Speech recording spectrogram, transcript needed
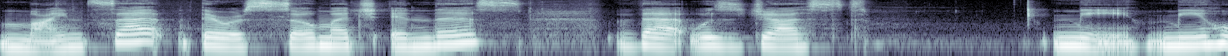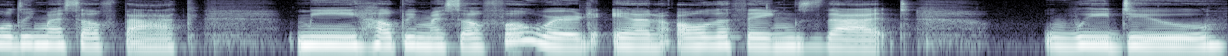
mindset. There was so much in this that was just me, me holding myself back, me helping myself forward, and all the things that we do,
